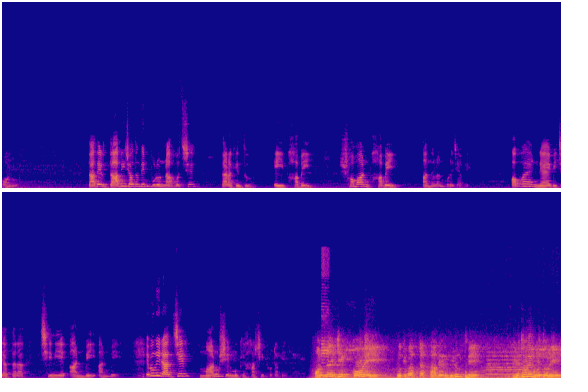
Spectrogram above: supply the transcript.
অনড়। তাদের দাবি যতদিন পূরণ না হচ্ছে, তারা কিন্তু এইভাবেই, সমানভাবেই আন্দোলন করে যাবে। অভয়ার ন্যায় বিচার তারা ছিনিয়ে আনবেই আনবে এবং এই রাজ্যের মানুষের মুখে হাসি ফোটাবে। অন্যায় যে করে প্রতিবাদটা তাদের বিরুদ্ধে, ভেতরে ভেতরে,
